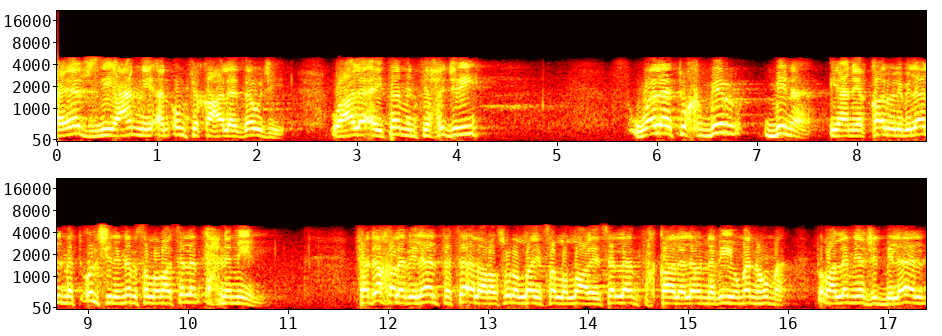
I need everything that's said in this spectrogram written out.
أيجزي عني أن أنفق على زوجي وعلى أيتام في حجري؟ ولا تخبر بنا يعني قالوا لبلال ما تقولش للنبي صلى الله عليه وسلم إحنا مين؟ فدخل بلال فسأل رسول الله صلى الله عليه وسلم فقال له النبي من هما؟ طبعا لم يجد بلال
